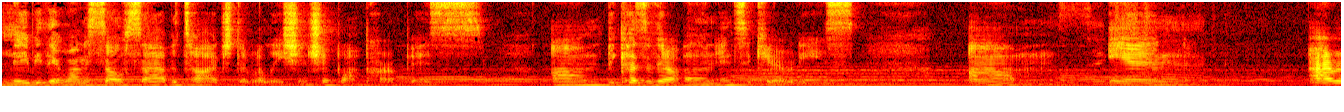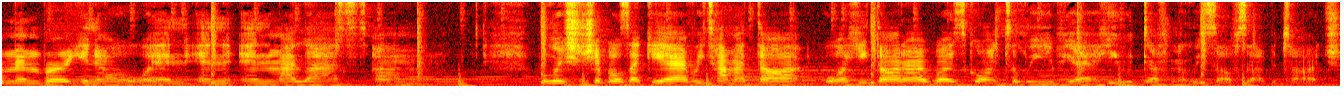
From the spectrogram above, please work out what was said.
maybe they want to self sabotage the relationship on purpose um, because of their own insecurities. Um, and I remember, you know, in, in, in my last um, relationship, I was like, yeah, every time I thought, or he thought I was going to leave, yeah, he would definitely self sabotage.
